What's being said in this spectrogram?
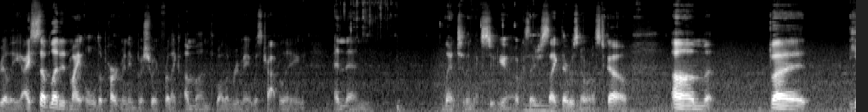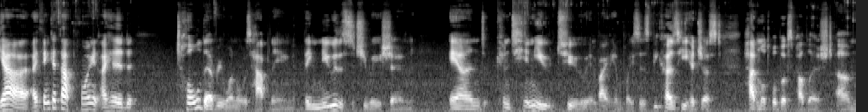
really. I subletted my old apartment in Bushwick for like a month while a roommate was traveling, and then went to the next studio because I just like there was nowhere else to go. Um, but yeah, I think at that point I had told everyone what was happening. They knew the situation and continued to invite him places because he had just had multiple books published. Um,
